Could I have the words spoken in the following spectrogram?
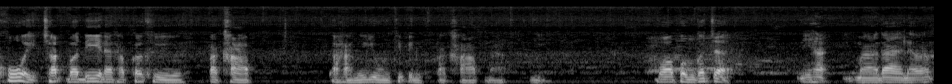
โค้ยช็อตบอดี้นะครับ ก็คือปลาคาร์ปลาหางนกยูงที่เป็นปลาคาร์ฟนะครับนี่ บอผมก็จะนี่ฮะมาได้แล้วครับ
